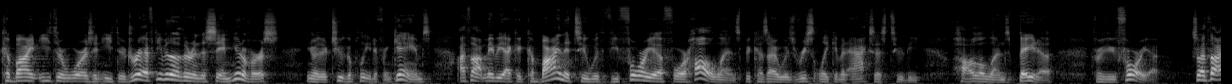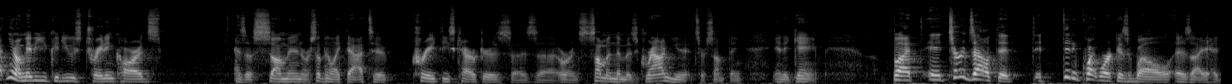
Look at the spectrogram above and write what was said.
combine Ether Wars and Ether Drift, even though they're in the same universe, you know, they're two completely different games. I thought maybe I could combine the two with Vuforia for HoloLens because I was recently given access to the HoloLens beta for Vuforia. So I thought, you know, maybe you could use trading cards as a summon or something like that to create these characters as, uh, or summon them as ground units or something in a game. But it turns out that it didn't quite work as well as I had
